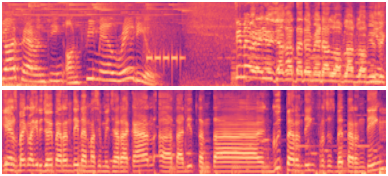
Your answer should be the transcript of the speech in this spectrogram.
Joy Parenting on Female Radio. Female Radio Jakarta dan Medan Love Love Love Music Yes, baik lagi di Joy Parenting dan masih membicarakan eh, tadi tentang good parenting versus bad parenting.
